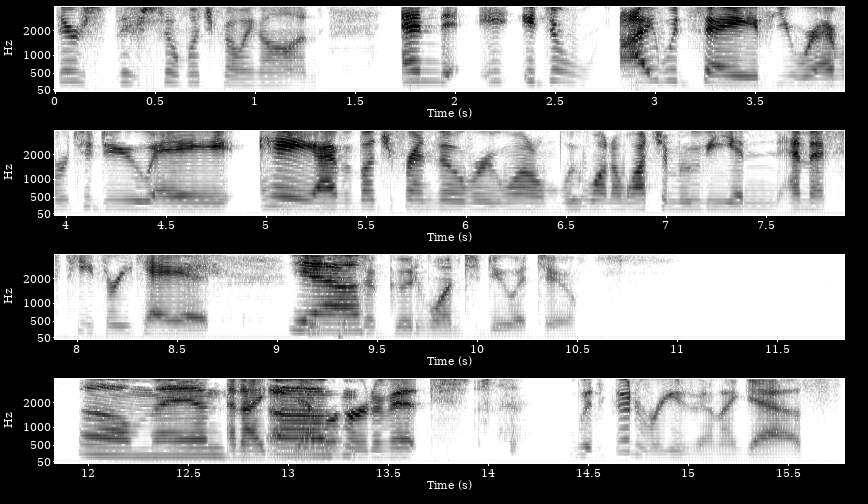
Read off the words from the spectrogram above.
There's there's so much going on, and it, it's a. I would say if you were ever to do a, hey, I have a bunch of friends over, we want we want to watch a movie and MST3K it. Yeah. This is a good one to do it to, oh man. and never Um, heard of it, with good reason, I guess.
